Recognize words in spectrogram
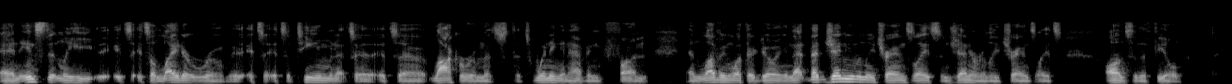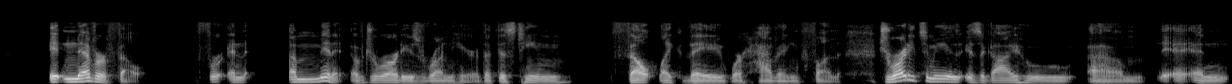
and instantly it's it's a lighter room. It's a, it's a team and it's a it's a locker room that's that's winning and having fun and loving what they're doing, and that that genuinely translates and generally translates onto the field. It never felt for an a minute of Girardi's run here that this team felt like they were having fun. Girardi to me is, is a guy who, um, and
